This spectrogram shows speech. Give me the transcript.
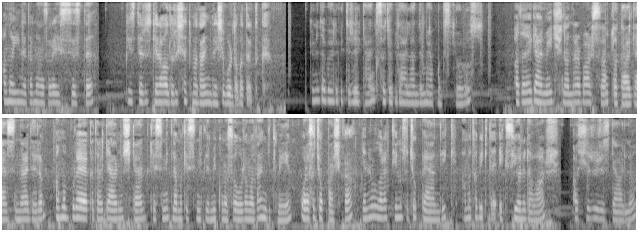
Ama yine de manzara eşsizdi. Biz de rüzgara aldırış etmeden güneşi burada batırdık. Günü de böyle bitirirken kısaca bir değerlendirme yapmak istiyoruz. Adaya gelmeyi düşünenler varsa mutlaka gelsinler derim. Ama buraya kadar gelmişken kesinlikle ama kesinlikle Mykonos'a uğramadan gitmeyin. Orası çok başka. Genel olarak Tinos'u çok beğendik ama tabii ki de eksi yönü de var. Aşırı rüzgarlı.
